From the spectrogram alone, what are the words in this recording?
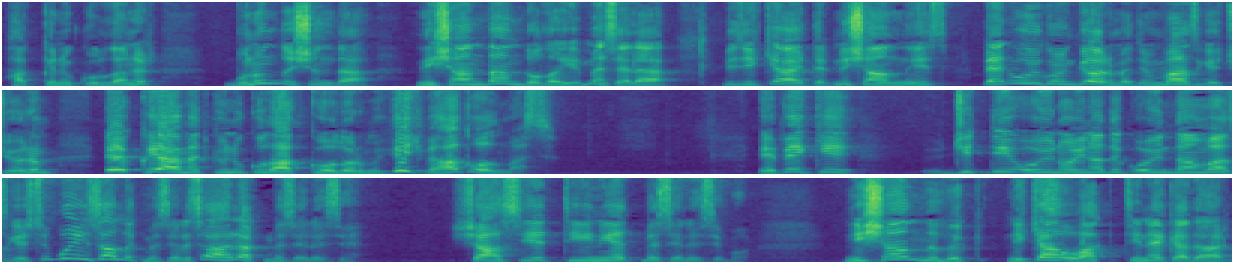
hakkını kullanır. Bunun dışında nişandan dolayı mesela biz iki aydır nişanlıyız. Ben uygun görmedim vazgeçiyorum. E, kıyamet günü kul hakkı olur mu? Hiçbir hak olmaz. E peki ciddi oyun oynadık oyundan vazgeçtim. Bu insanlık meselesi, ahlak meselesi. Şahsiyet, tiniyet meselesi bu. Nişanlılık nikah vaktine kadar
